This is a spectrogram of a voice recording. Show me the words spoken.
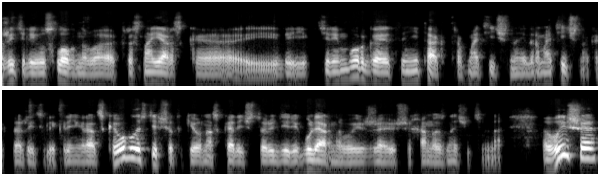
жителей условного Красноярска или Екатеринбурга это не так травматично и драматично, как для жителей Калининградской области. Все-таки у нас количество людей регулярно выезжающих, оно значительно выше,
